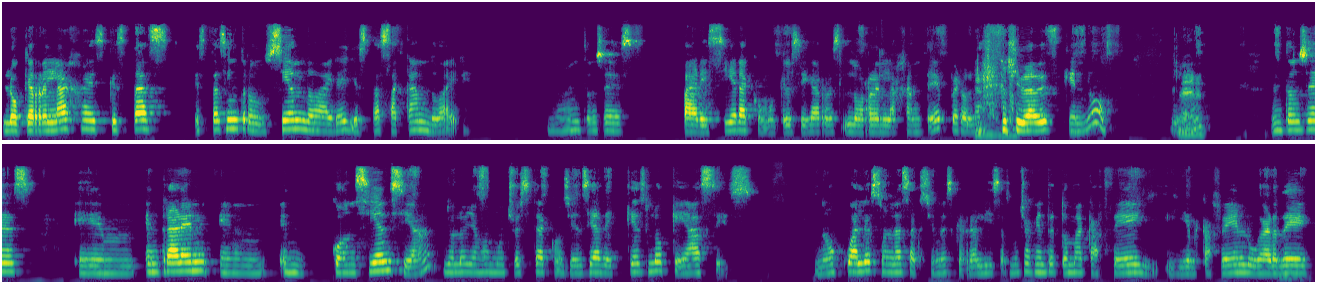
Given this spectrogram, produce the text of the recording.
lo que relaja es que estás estás introduciendo aire y estás sacando aire, ¿no? Entonces, pareciera como que el cigarro es lo relajante, pero la realidad es que no. Claro. Entonces, em, entrar en, conciencia, yo lo llamo mucho esta conciencia de qué es lo que haces, ¿no? ¿Cuáles son las acciones que realizas? Mucha gente toma café y, el café en lugar de,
